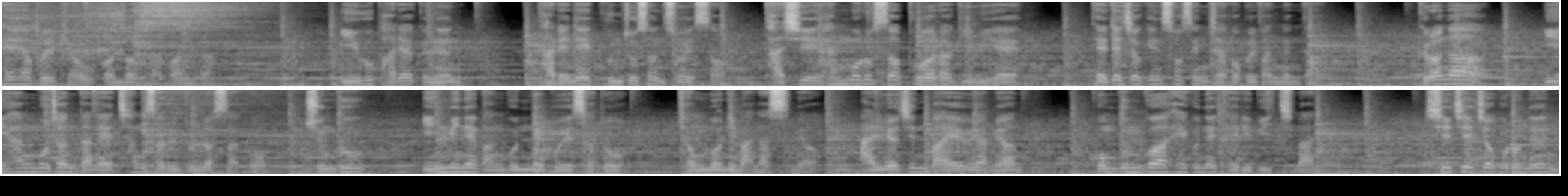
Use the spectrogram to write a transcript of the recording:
해협을 겨우 건넜다고 한다. 이후 발야그는 다렌의 군조선소에서 다시 항모로서 부활하기 위해 대대적인 소생 작업을 받는다. 그러나 이 항모전단의 창설을 둘러싸고 중국 인민의 반군 내부에서도 경론이 많았으며 알려진 바에 의하면 공군과 해군의 대립이 있지만 실질적으로는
